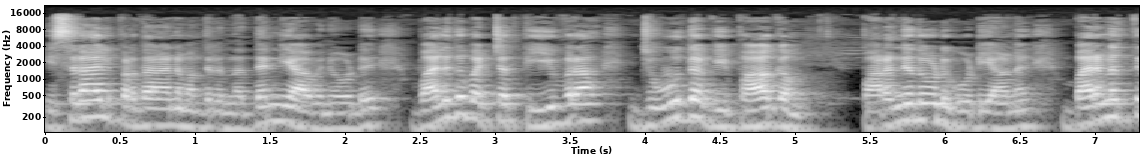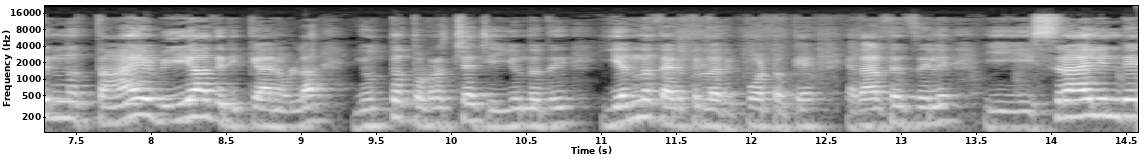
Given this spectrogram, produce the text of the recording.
ഇസ്രായേൽ പ്രധാനമന്ത്രി നെതന്യാവിനോട് വലതുപക്ഷ തീവ്ര ജൂത വിഭാഗം പറഞ്ഞതോടുകൂടിയാണ് ഭരണത്തിൽ നിന്ന് താഴെ വീഴാതിരിക്കാനുള്ള യുദ്ധ തുടർച്ച ചെയ്യുന്നത് എന്ന തരത്തിലുള്ള റിപ്പോർട്ടൊക്കെ യഥാർത്ഥത്തിൽ ഈ ഇസ്രായേലിന്റെ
